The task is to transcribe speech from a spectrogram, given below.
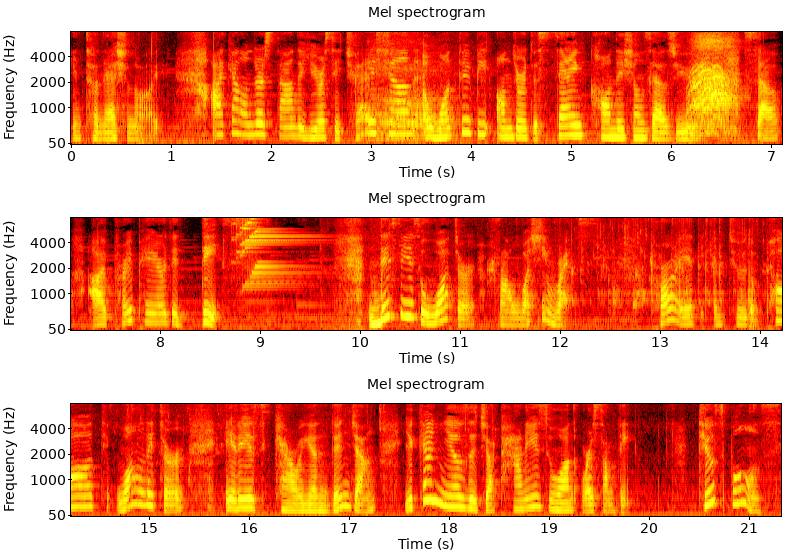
internationally. I can understand your situation and want to be under the same conditions as you, so I prepared this. This is water from washing rice pour it into the pot 1 liter. It is Korean doenjang. You can use the Japanese one or something. 2 spoons.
